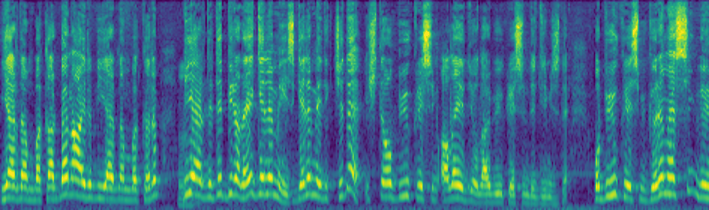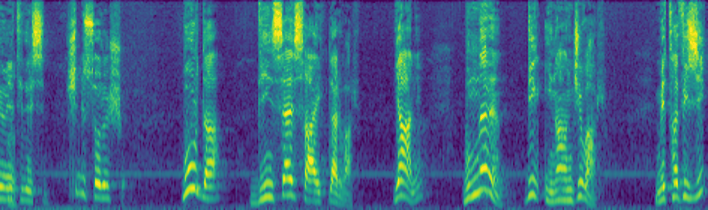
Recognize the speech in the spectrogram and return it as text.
yerden bakar, ben ayrı bir yerden bakarım. Bir yerde de bir araya gelemeyiz. Gelemedikçe de işte o büyük resim alay ediyorlar büyük resim dediğimizde. O büyük resmi göremezsin ve yönetilirsin. Şimdi sorun şu. Burada dinsel sahipler var. Yani bunların bir inancı var. Metafizik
